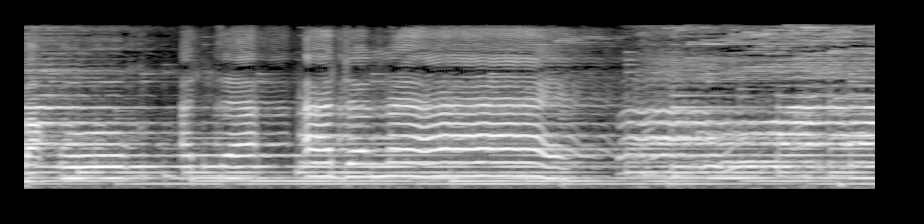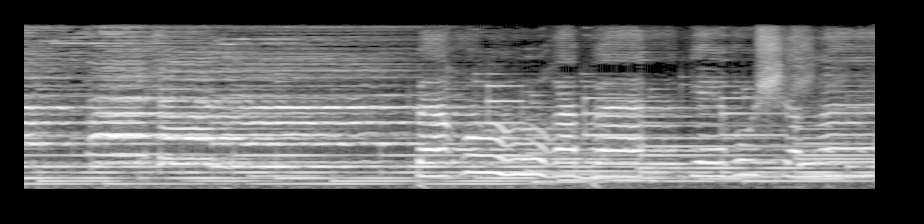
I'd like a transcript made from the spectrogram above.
Baruch ata Adonai. Baruch Abba Yerushalayim.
